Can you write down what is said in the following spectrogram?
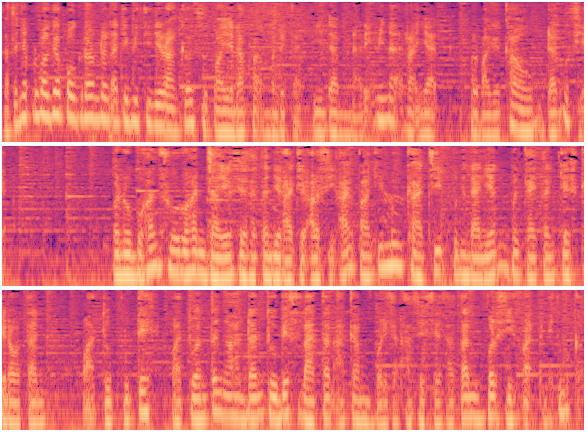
Katanya pelbagai program dan aktiviti dirangka supaya dapat mendekati dan menarik minat rakyat pelbagai kaum dan usia. Penubuhan Suruhan Jaya Siasatan Diraja RCI bagi mengkaji pengendalian berkaitan kes kedaulatan Batu Putih, Batuan Tengah dan Tubis Selatan akan memberikan hasil siasatan bersifat lebih terbuka.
